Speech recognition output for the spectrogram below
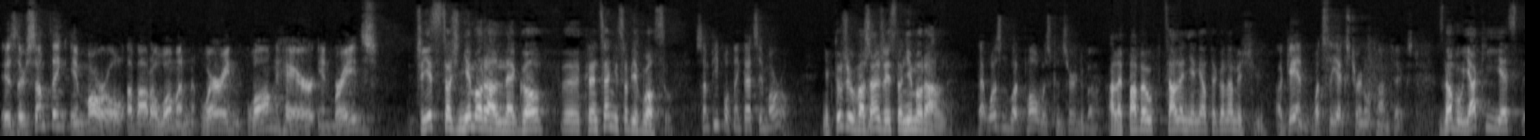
Is there something immoral about a woman wearing long hair in braids? Czy jest coś niemoralnego w y, kręceniu sobie włosów? Some people think that's immoral. Niektórzy uważają, że jest to niemoralne, That wasn't what Paul was concerned about. ale Paweł wcale nie miał tego na myśli. Again, what's the external context? Znowu, jaki jest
